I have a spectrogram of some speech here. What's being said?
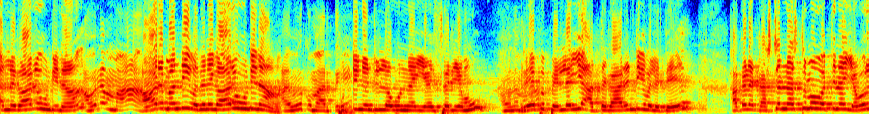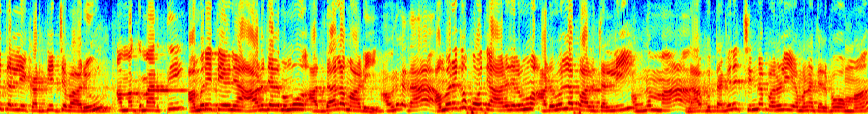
అన్నగారు ఉండిన? అవునమ్మా. ఆరు మంది వదిన గారు ఉండిన? అవును కుమార్తె. పుట్టినింటిలో ఉన్న ఐశ్వర్యము అవునమ్మా. రేపు పెళ్ళయ్యి అత్తగారింటికి వెళితే అక్కడ కష్ట నష్టము వచ్చిన ఎవరు తల్లి కడతీర్చేవారు అమ్మ కుమార్తె. అమరితేనే ఆడజలము అద్దాల మాడి. అవును కదా. అమరకపోతే ఆడజలము అడవుల పాలు తల్లి. అవునమ్మా. నాకు తగిన చిన్న పనులు ఏమన్నా తెలుపవమ్మా?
